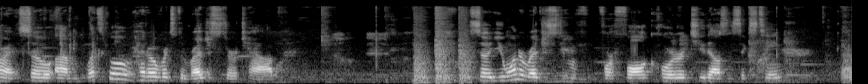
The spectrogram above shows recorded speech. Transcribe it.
All right, so um, let's go head over to the register tab. So you want to register for fall quarter 2016. Okay.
